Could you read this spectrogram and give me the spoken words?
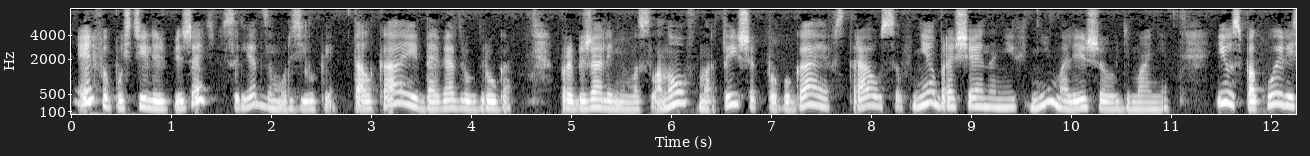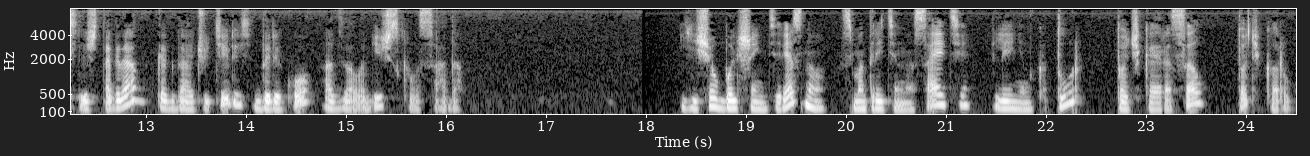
Эльфы пустились бежать вслед за Мурзилкой, толкая и давя друг друга. Пробежали мимо слонов, мартышек, попугаев, страусов, не обращая на них ни малейшего внимания, и успокоились лишь тогда, когда очутились далеко от зоологического сада. Еще больше интересного смотрите на сайте leninkatur.rsl.ru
